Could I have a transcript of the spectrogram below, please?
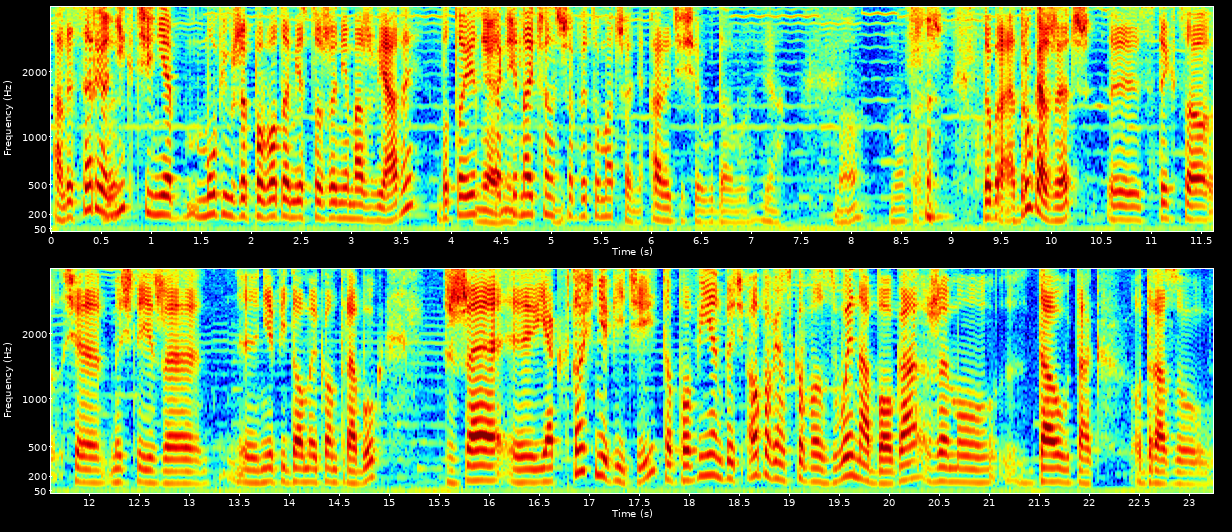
Ale serio, No. nikt ci nie mówił, że powodem jest to, że nie masz wiary? Bo to jest Nie, takie nikt, najczęstsze nikt. wytłumaczenie. Ale ci się udało, ja. No. No proszę. Dobra, a druga rzecz y, z tych, co się myśli, że y, niewidomy kontra Bóg, że y, jak ktoś nie widzi, to powinien być obowiązkowo zły na Boga, że mu dał tak od razu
